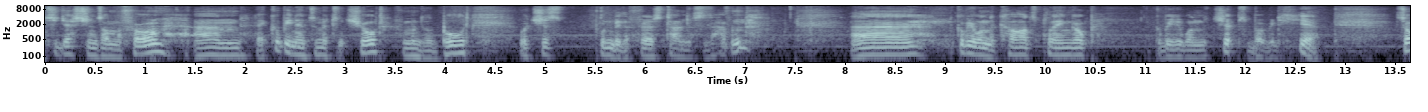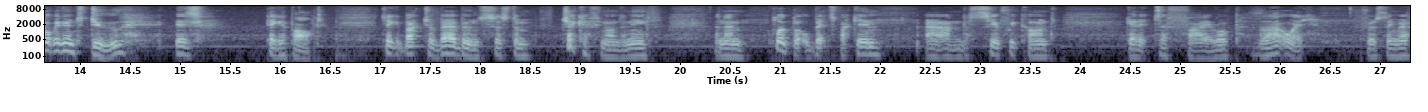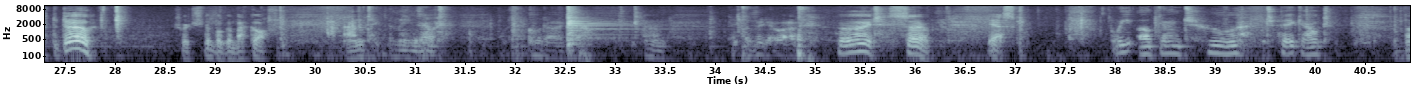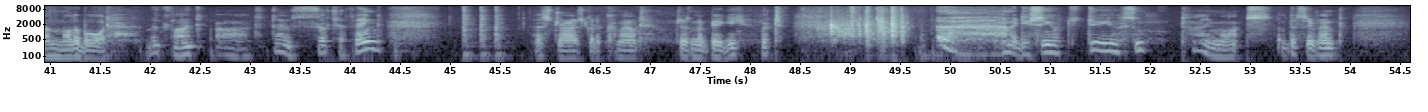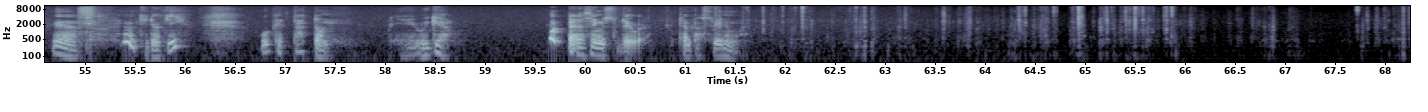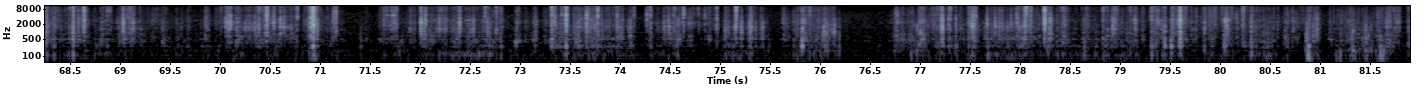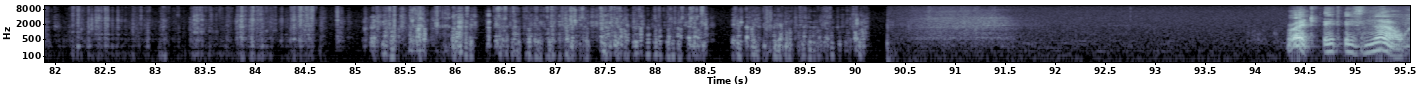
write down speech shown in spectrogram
suggestions on the forum and it could be an intermittent short from under the board which is wouldn't be the first time this has happened. Uh, could be one of the cards playing up, could be the one of the chips buried here. So what we're going to do is take it apart. Take it back to a bare bones system, check everything underneath, and then plug little bits back in and see if we can't get it to fire up that way. First thing we have to do, switch the bugger back off and take the mains out. Good idea. And take the video out. Right, so, yes, we are going to take out the motherboard. Looks like uh, to do such a thing, this drive's got to come out, which isn't a biggie, but uh, let me do, see, do some time lapse of this event. Yes, okie dokie, we'll get that done. Here we go. What better things to do with 10 past 3 in the morning? Right, it is now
